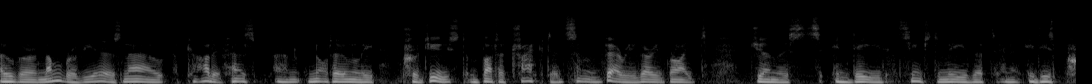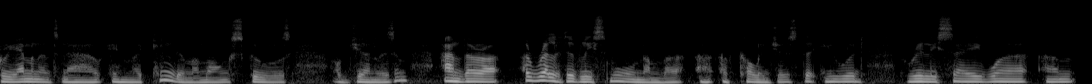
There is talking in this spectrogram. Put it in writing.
over a number of years now, Cardiff has um, not only produced but attracted some very, very bright journalists indeed. It seems to me that you it is preeminent now in the kingdom among schools of journalism, and there are a relatively small number uh, of colleges that you would really say were um,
